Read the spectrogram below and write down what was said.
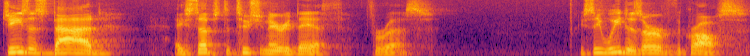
Jesus died a substitutionary death for us. You see, we deserve the cross.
